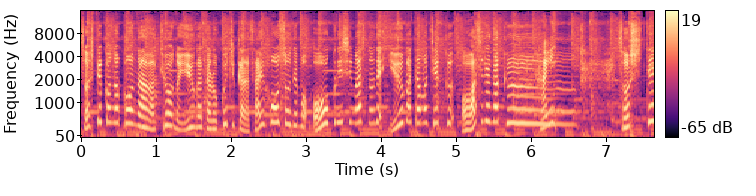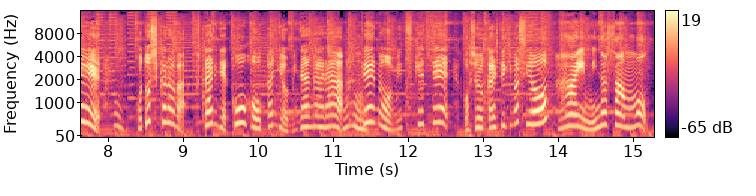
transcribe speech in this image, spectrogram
そしてこのコーナーは今日の夕方6時から再放送でもお送りしますので夕方もチェック。お忘れなく。はいそして、うん。今年からは2人で広報カニを見ながら、うん。テーマを見つけてご紹介していきますよ。はい。皆さんも広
